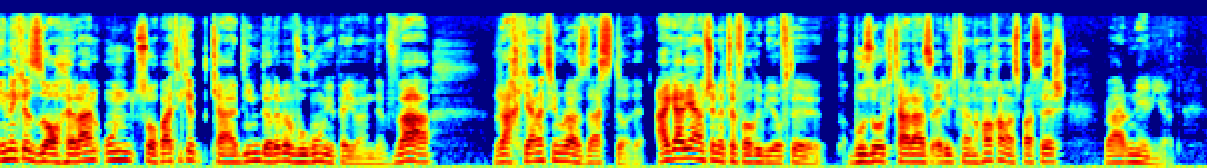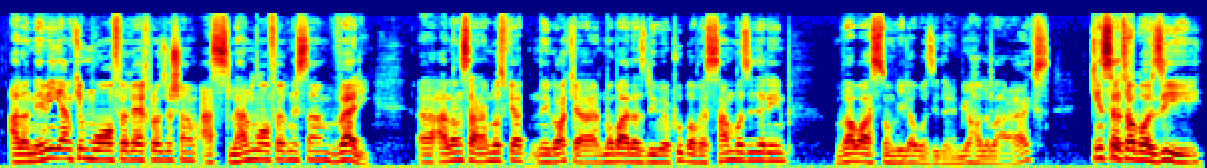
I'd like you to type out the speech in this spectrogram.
اینه که ظاهرا اون صحبتی که کردیم داره به وقوع میپیونده و رخکن تیم رو از دست داده. اگر یه همچین اتفاقی بیفته بزرگتر از اریک تنهاخ هم از پسش ور نمیاد. الان نمیگم که موافق اخراجشم اصلا موافق نیستم ولی الان سنم لطف کرد نگاه کرد. ما بعد از لیورپول با وستهم بازی داریم و با استون ویلا بازی داریم. یا حالا برعکس. این سه تا بازی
